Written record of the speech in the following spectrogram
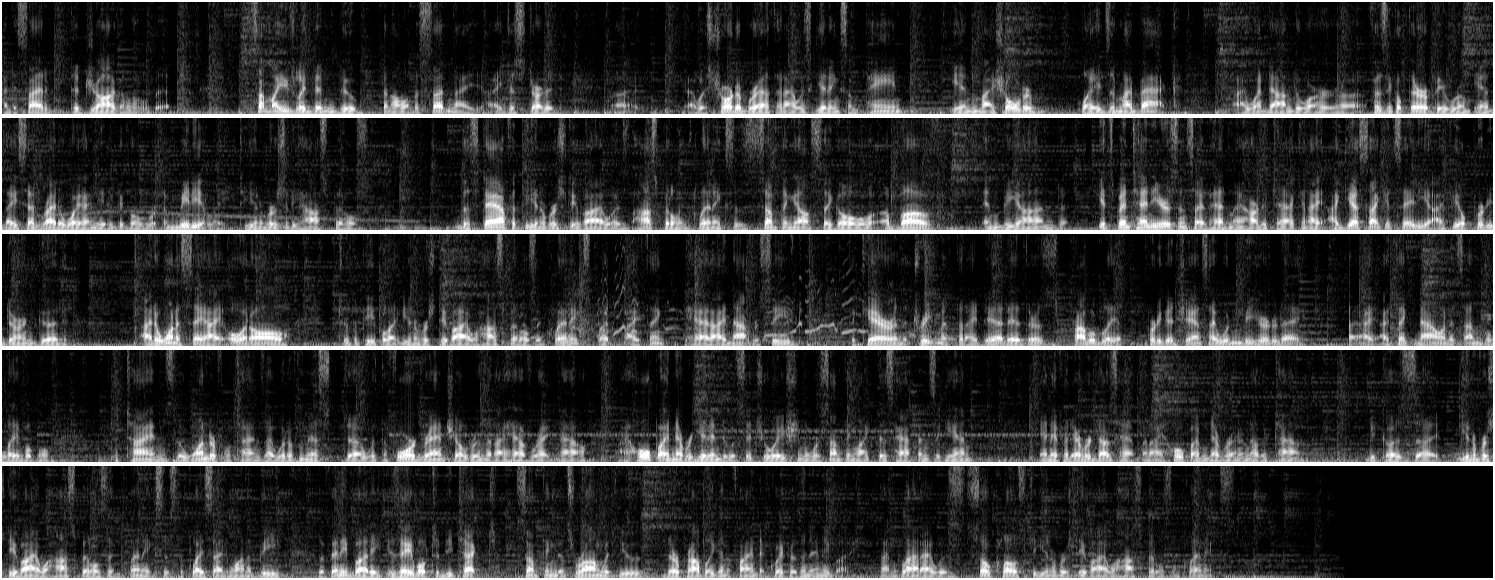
I decided to jog a little bit. Something I usually didn't do, and all of a sudden I, I just started, uh, I was short of breath and I was getting some pain in my shoulder blades and my back. I went down to our uh, physical therapy room and they said right away I needed to go immediately to university hospitals. The staff at the University of Iowa's hospital and clinics is something else. They go above and beyond. It's been 10 years since I've had my heart attack and I, I guess I could say to you I feel pretty darn good. I don't want to say I owe it all to the people at University of Iowa hospitals and clinics, but I think had I not received the care and the treatment that I did, eh, there's probably a pretty good chance I wouldn't be here today. I, I think now, and it's unbelievable, the times, the wonderful times I would have missed uh, with the four grandchildren that I have right now. I hope I never get into a situation where something like this happens again. And if it ever does happen, I hope I'm never in another town because uh, University of Iowa hospitals and clinics is the place I'd want to be. If anybody is able to detect something that's wrong with you, they're probably going to find it quicker than anybody. I'm glad I was so close to University of Iowa hospitals and clinics.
